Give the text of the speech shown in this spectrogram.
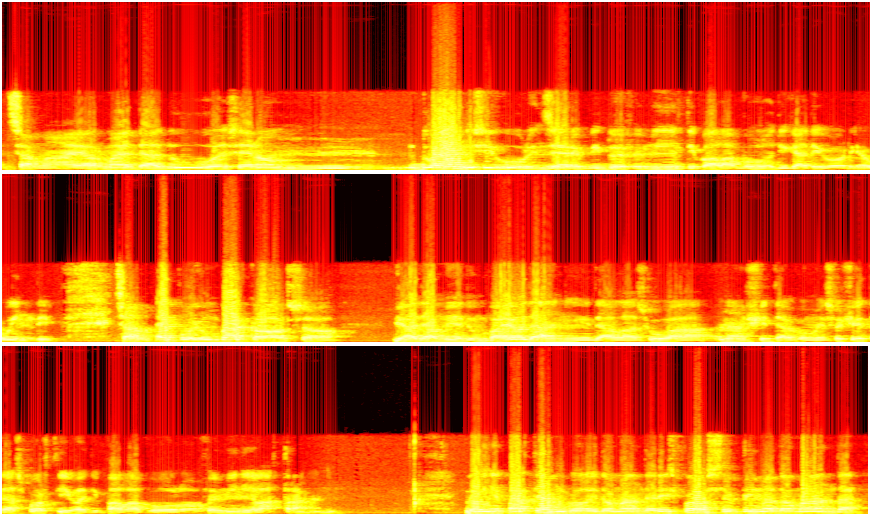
insomma è ormai da due se non due anni sicuri in Serie B2 femminile di pallavolo di categoria quindi insomma è poi un percorso me di un paio d'anni dalla sua nascita come società sportiva di pallavolo femminile a Trani. Bene, partiamo con le domande e risposte. Prima domanda,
